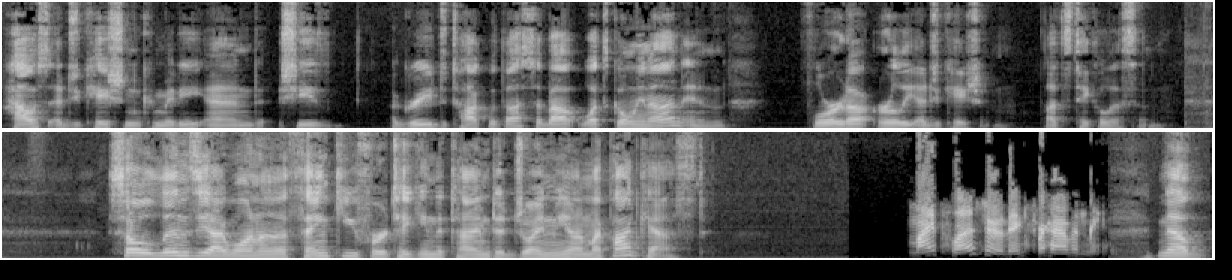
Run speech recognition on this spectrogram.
House Education Committee and she's agreed to talk with us about what's going on in Florida Early Education. Let's take a listen. So, Lindsay, I want to thank you for taking the time to join me on my podcast. My pleasure. Thanks for having me. Now,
